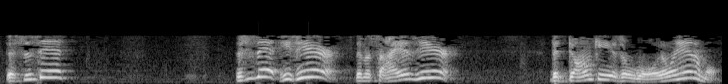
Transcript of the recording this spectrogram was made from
This is it. This is it. He's here. The Messiah is here. The donkey is a royal animal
